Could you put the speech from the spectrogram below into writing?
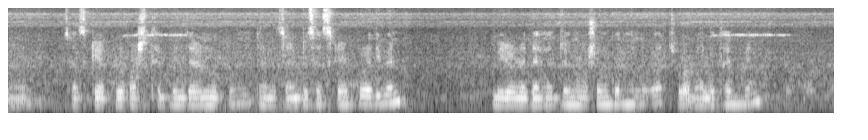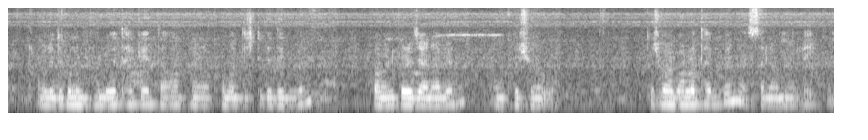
আর সাবস্ক্রাইব করে পাশে থাকবেন যারা নতুন, তাহলে চ্যানেলটা সাবস্ক্রাইব করে দিবেন। ভিডিওটা দেখার জন্য অসংখ্য ধন্যবাদ, সবাই ভালো থাকবেন। আমার যদি কোনো ভুল হয়ে থাকে তাও আপনারা ক্ষমার দৃষ্টিতে দেখবেন কমেন্ট করে জানাবেন, আমি খুশি হব। তো সবাই ভালো থাকবেন, আসসালামু আলাইকুম।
